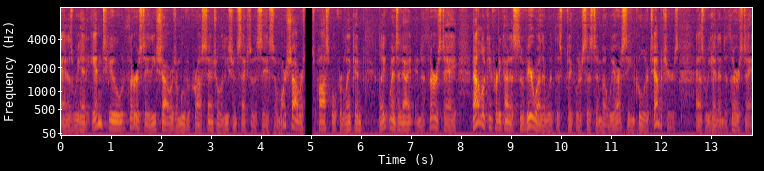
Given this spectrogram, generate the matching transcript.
And as we head into Thursday, these showers will move across central and eastern sections of the state. So more showers possible for Lincoln late Wednesday night into Thursday. Not looking for any kind of severe weather with this particular system, but we are seeing cooler temperatures as we head into Thursday.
